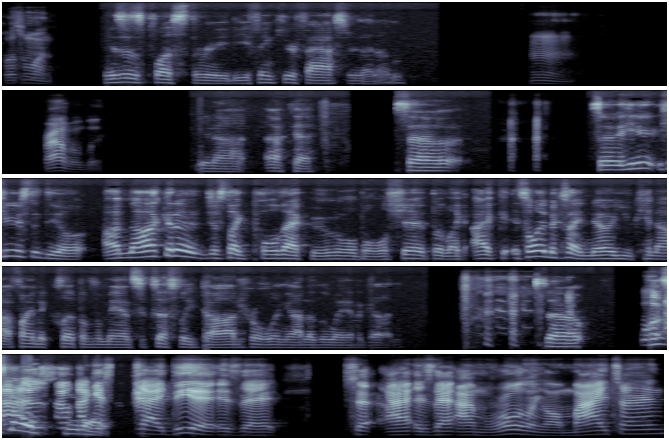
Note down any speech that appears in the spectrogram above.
plus one. This is plus three. Do you think you're faster than him? Hmm. Probably. You're not. Okay. So so here here's the deal. I'm not gonna just like pull that Google bullshit, but like I, it's only because I know you cannot find a clip of a man successfully dodge rolling out of the way of a gun. So Well, He's I, gonna so shoot I at- guess the idea is that so I, is that I'm rolling on my turn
